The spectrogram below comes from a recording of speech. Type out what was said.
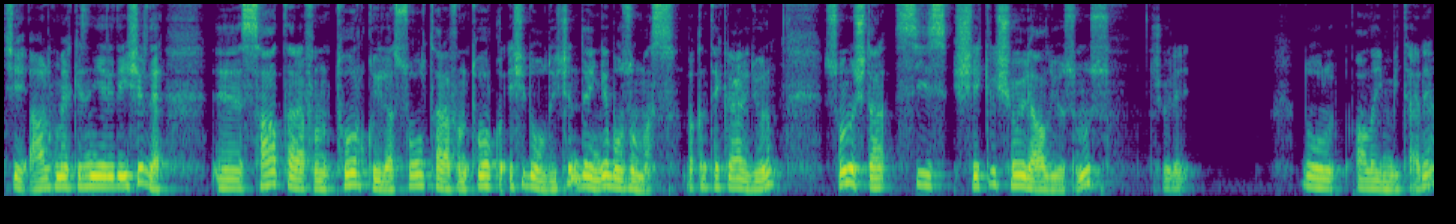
şey ağırlık merkezinin yeri değişir de e, sağ tarafın torkuyla sol tarafın torku eşit olduğu için denge bozulmaz. Bakın tekrar ediyorum. Sonuçta siz şekli şöyle alıyorsunuz. Şöyle doğru alayım bir tane.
